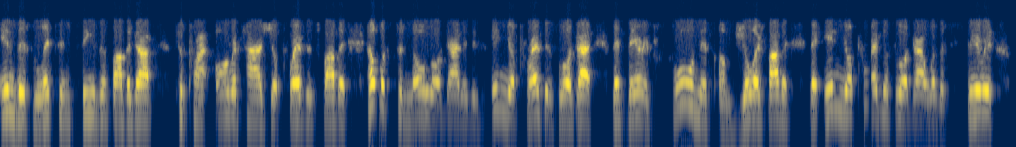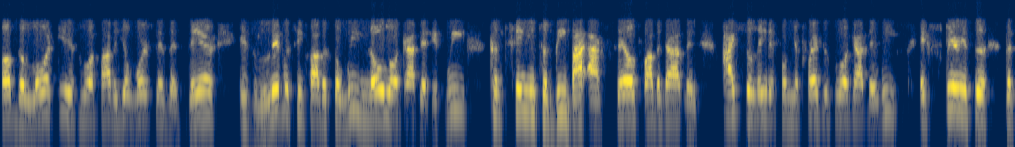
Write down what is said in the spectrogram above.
in this Lenten season, Father God to prioritize your presence, Father. Help us to know, Lord God, it is in your presence, Lord God, that there is fullness of joy, Father, that in your presence, Lord God, where the Spirit of the Lord is, Lord Father, your word says that there is liberty, Father. So we know, Lord God, that if we continue to be by ourselves, Father God, and isolated from your presence, Lord God, that we experience the, the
